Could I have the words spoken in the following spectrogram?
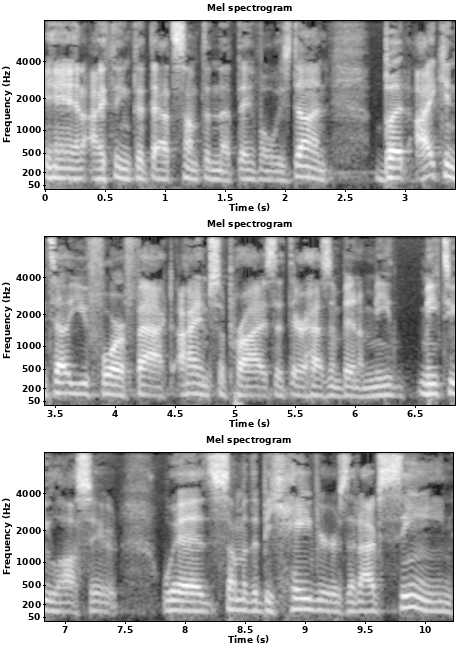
And I think that that's something that they've always done. But I can tell you for a fact, I am surprised that there hasn't been a Me, Me Too lawsuit with some of the behaviors that I've seen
